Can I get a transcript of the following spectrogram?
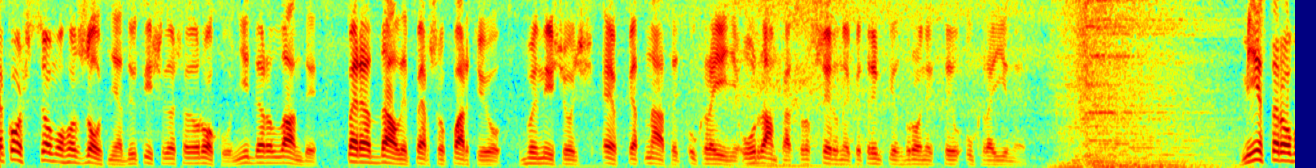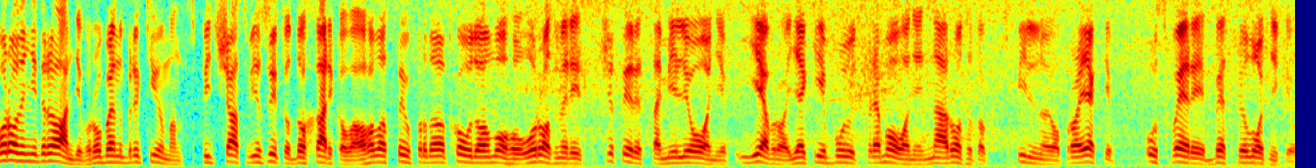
Також 7 жовтня 2024 року Нідерланди передали першу партію винищувач F-15 Україні у рамках розширеної підтримки збройних сил України. Міністр оборони Нідерландів Рубен Брекілманс під час візиту до Харкова оголосив про додаткову допомогу у розмірі з 400 мільйонів євро, які будуть спрямовані на розвиток спільного проєктів у сфері безпілотників.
